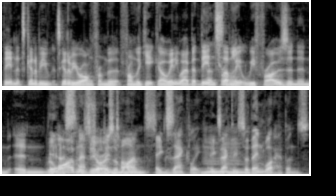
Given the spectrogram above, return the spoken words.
then it's going to be it's going to be wrong from the from the get go anyway. But then That's suddenly right. it will be frozen in in reliable snapshot zeros and ones. Exactly, exactly. So then what happens?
